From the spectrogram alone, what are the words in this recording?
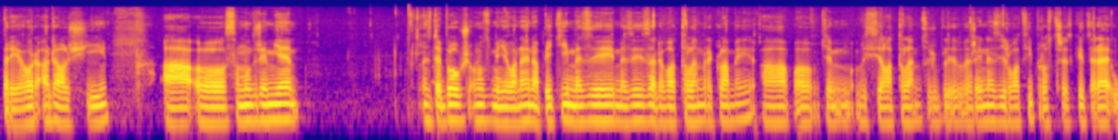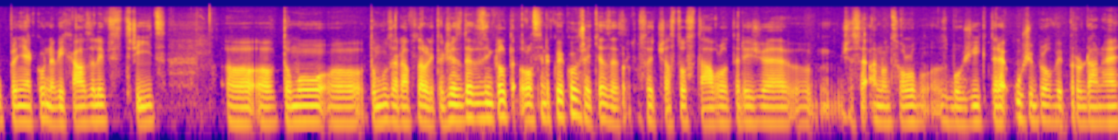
Prior a další. A samozřejmě zde bylo už ono zmiňované napětí mezi, mezi zadavatelem reklamy a těm vysílatelem, což byly veřejné sdělovací prostředky, které úplně jako nevycházely vstříc tomu, tomu zadavateli. Takže zde vznikl vlastně takový jako řetězec. Proto se často stávalo tedy, že, že se anoncovalo zboží, které už bylo vyprodané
